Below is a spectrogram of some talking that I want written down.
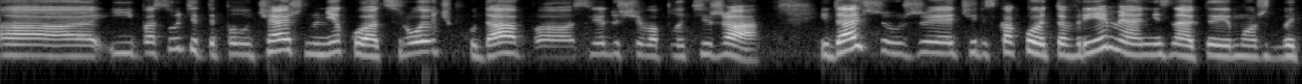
и, по сути, ты получаешь, ну, некую отсрочку, да, следующего платежа. И дальше уже через какое-то время, не знаю, ты, может быть,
